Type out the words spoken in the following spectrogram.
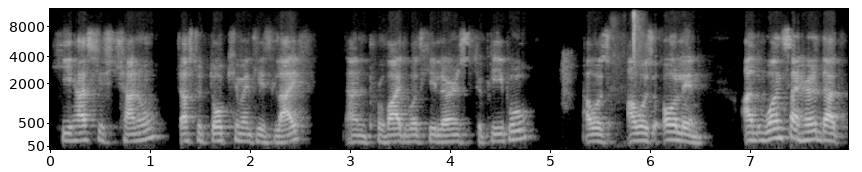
he has his channel just to document his life and provide what he learns to people, I was I was all in. And once I heard that,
